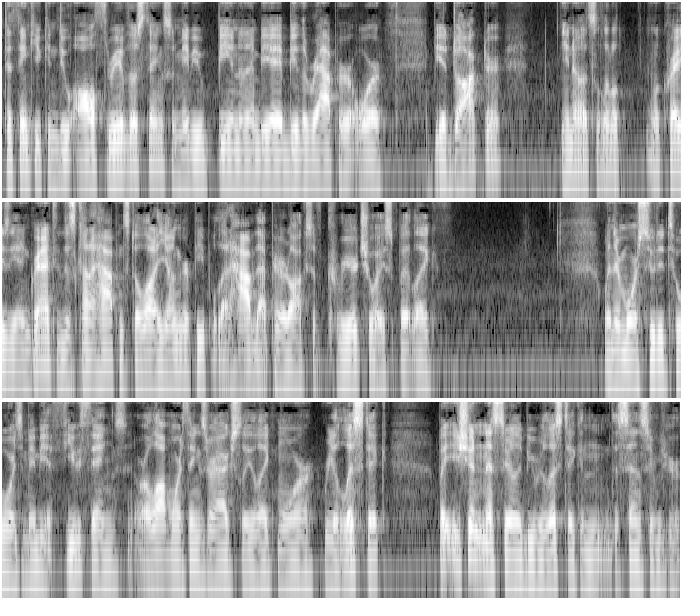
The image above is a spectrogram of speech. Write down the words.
to think you can do all three of those things, so maybe be in an NBA, be the rapper, or be a doctor, you know, it's a little a little crazy. And granted, this kind of happens to a lot of younger people that have that paradox of career choice, but like when they're more suited towards maybe a few things or a lot more things are actually like more realistic. But you shouldn't necessarily be realistic in the sense of your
